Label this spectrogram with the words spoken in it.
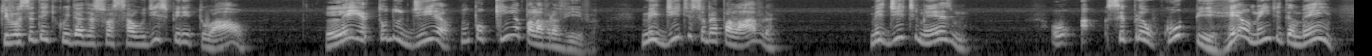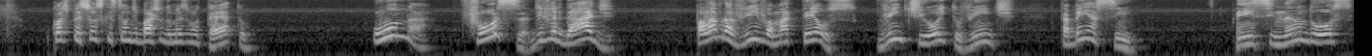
que você tem que cuidar da sua saúde espiritual, Leia todo dia um pouquinho a palavra viva. Medite sobre a palavra. Medite mesmo. Ou, se preocupe realmente também com as pessoas que estão debaixo do mesmo teto. Una força de verdade. Palavra viva, Mateus 28, 20. Está bem assim. Ensinando-os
